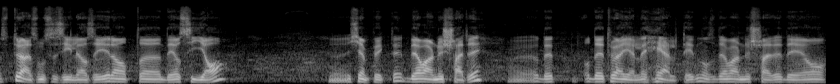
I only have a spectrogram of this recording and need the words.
Så tror jeg som Cecilia sier, at eh, det å si ja, eh, kjempeviktig. Det å være nysgjerrig. eh, Det, og det tror jeg gjelder hele tiden. Altså det å være nysgjerrig, det å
